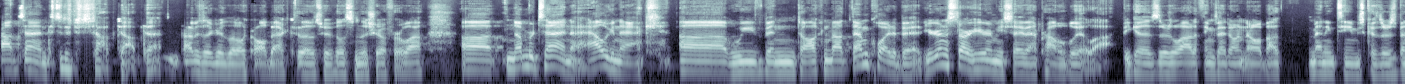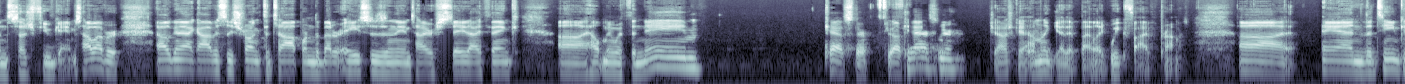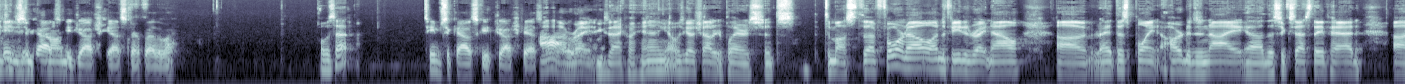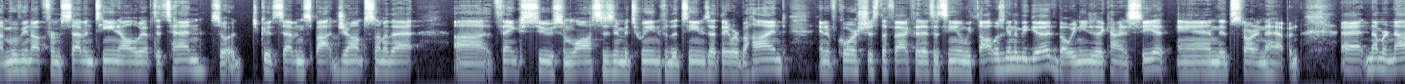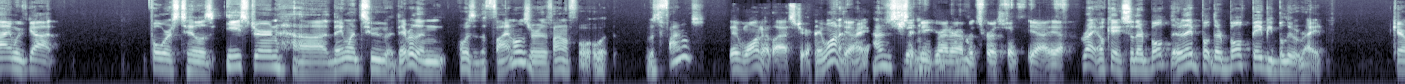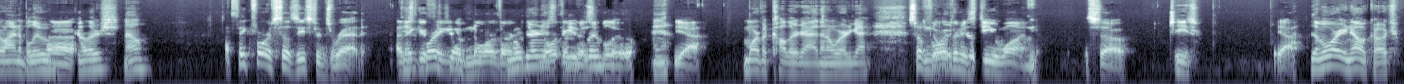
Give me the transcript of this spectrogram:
Top 10. Top, top 10. That was a good little callback to those who have listened to the show for a while. Uh, number 10, Algonac. Uh, we've been talking about them quite a bit. You're going to start hearing me say that probably a lot because there's a lot of things I don't know about many teams because there's been such few games. However, Algonac obviously shrunk the top, one of the better aces in the entire state, I think. Uh, help me with the name. Kastner. Josh Kastner. Josh Kastner. I'm going to get it by like week five, I promise. Uh, and the team continues. Team Sakowski, Josh Kastner, by the way. What was that? Team Sakowski, Josh Kastner. Ah, right, exactly. Yeah, you always got to shout at your players. It's it's a must. The four zero undefeated right now. Uh, at this point, hard to deny uh, the success they've had. Uh, moving up from seventeen all the way up to ten, so a good seven spot jump. Some of that. Uh, thanks to some losses in between for the teams that they were behind. And of course, just the fact that it's a team we thought was going to be good, but we needed to kind of see it, and it's starting to happen. At number nine, we've got Forest Hills Eastern. Uh, they went to they were in what was it the finals or the final four? What, was the finals? They won it last year. They won it, yeah. right? I was just beat Grand Rapids Christian. Yeah, yeah. Right. Okay. So they're both are they both they're both baby blue, right? Carolina blue uh, colors. No. I think Forest Hills Eastern's red. I is think you're Forest thinking of Northern. Northern, Northern is, blue? is, blue? Yeah. Yeah. More of a color guy than a word guy. So Northern is D one. So. Jeez. Yeah. The more you know, coach.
